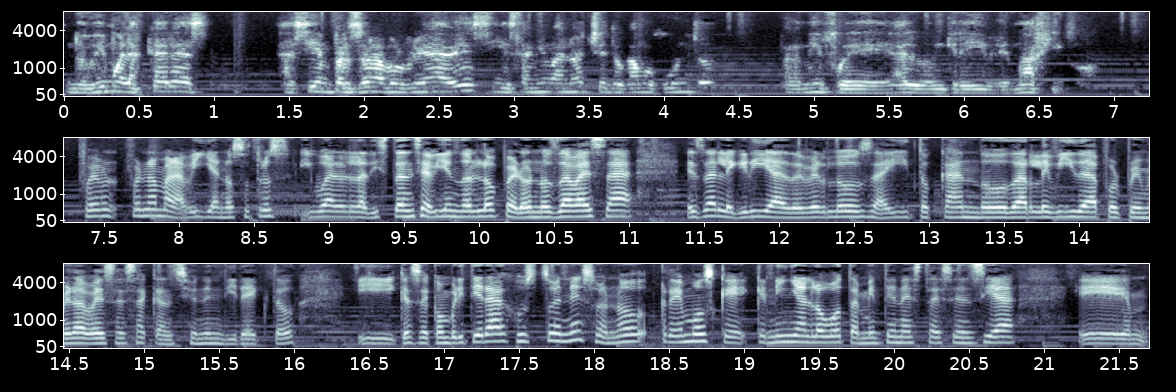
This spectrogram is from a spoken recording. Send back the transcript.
nos vimos las caras así en persona por primera vez y esa misma noche tocamos juntos. Para mí fue algo increíble, mágico fue, una maravilla. Nosotros igual a la distancia viéndolo, pero nos daba esa, esa alegría de verlos ahí tocando, darle vida por primera vez a esa canción en directo y que se convirtiera justo en eso, ¿no? Creemos que, que Niña Lobo también tiene esta esencia eh,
